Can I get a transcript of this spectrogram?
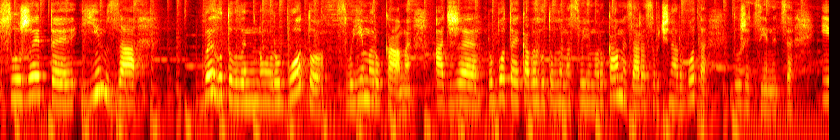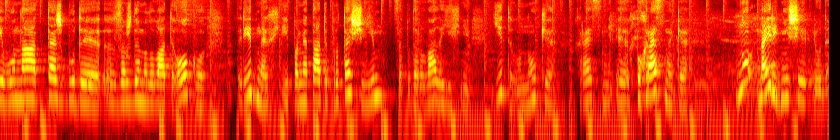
служити їм за виготовлену роботу своїми руками. Адже робота, яка виготовлена своїми руками, зараз ручна робота дуже ціниться. І вона теж буде е, завжди милувати око рідних і пам'ятати про те, що їм це подарували їхні діти, онуки, хресні, е, похресники, ну, найрідніші люди.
